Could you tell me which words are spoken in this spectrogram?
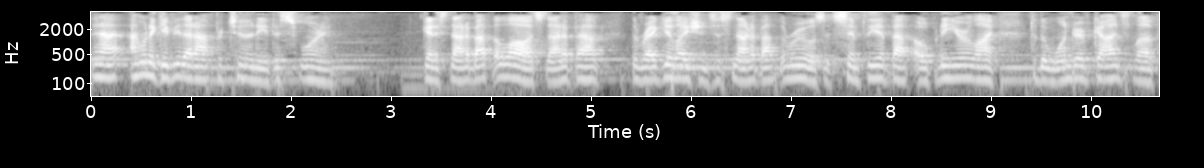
and I, I want to give you that opportunity this morning. Again, it's not about the law, it's not about the regulations, it's not about the rules. It's simply about opening your life to the wonder of God's love,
